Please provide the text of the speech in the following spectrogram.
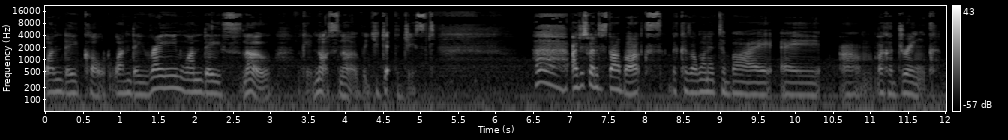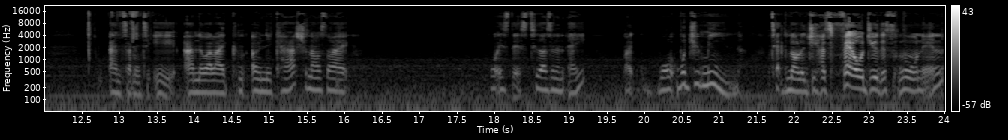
one day cold one day rain one day snow. Okay not snow but you get the gist i just went to starbucks because i wanted to buy a um like a drink and something to eat and they were like only cash and i was like what is this 2008 like what what do you mean technology has failed you this morning.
